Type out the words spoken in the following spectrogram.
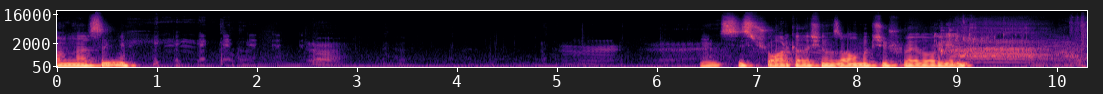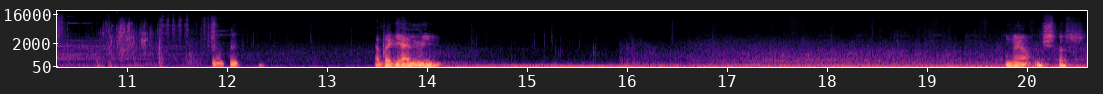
Anlarsın ya. Siz şu arkadaşınızı almak için şuraya doğru gelin. Ya da gelmeyin. Bunu yapmışlar.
